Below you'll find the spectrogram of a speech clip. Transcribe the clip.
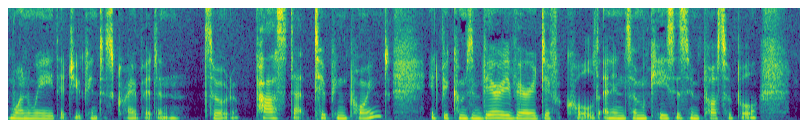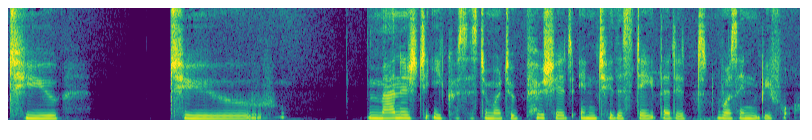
one way that you can describe it and sort of past that tipping point it becomes very very difficult and in some cases impossible to to manage the ecosystem or to push it into the state that it was in before.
